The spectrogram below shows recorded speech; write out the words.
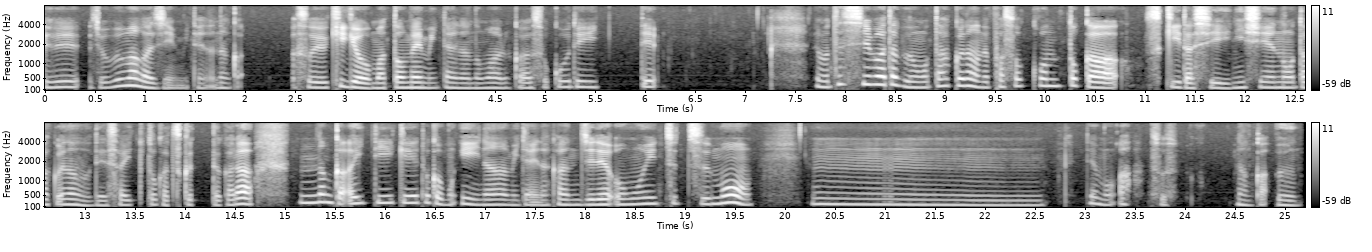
えー、ジョブマガジンみたいな、なんか、そういう企業まとめみたいなのもあるから、そこで行って、でも私は多分オタクなので、パソコンとか好きだし、西へのオタクなので、サイトとか作ったから、なんか IT 系とかもいいな、みたいな感じで思いつつも、うーん、でも、あ、そう、なんか、うん。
